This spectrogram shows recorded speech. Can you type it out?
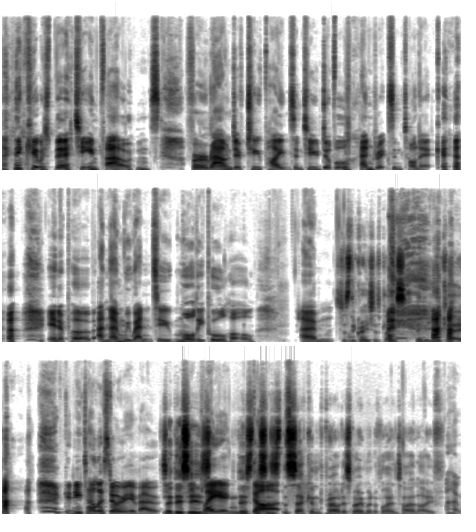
I think it was thirteen pounds for a round of two pints and two double Hendrick's and tonic in a pub, and then we went to Morley Pool Hall. Um, It's just the greatest place in the UK. can you tell a story about So this you is- playing This this is the second proudest moment of my entire life. Oh,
